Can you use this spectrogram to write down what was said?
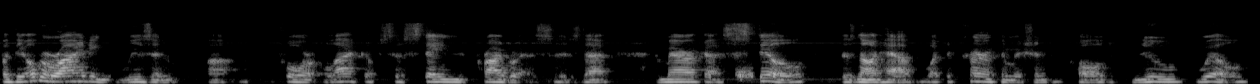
But the overriding reason uh, for lack of sustained progress is that America still does not have what the Kerner Commission called new will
